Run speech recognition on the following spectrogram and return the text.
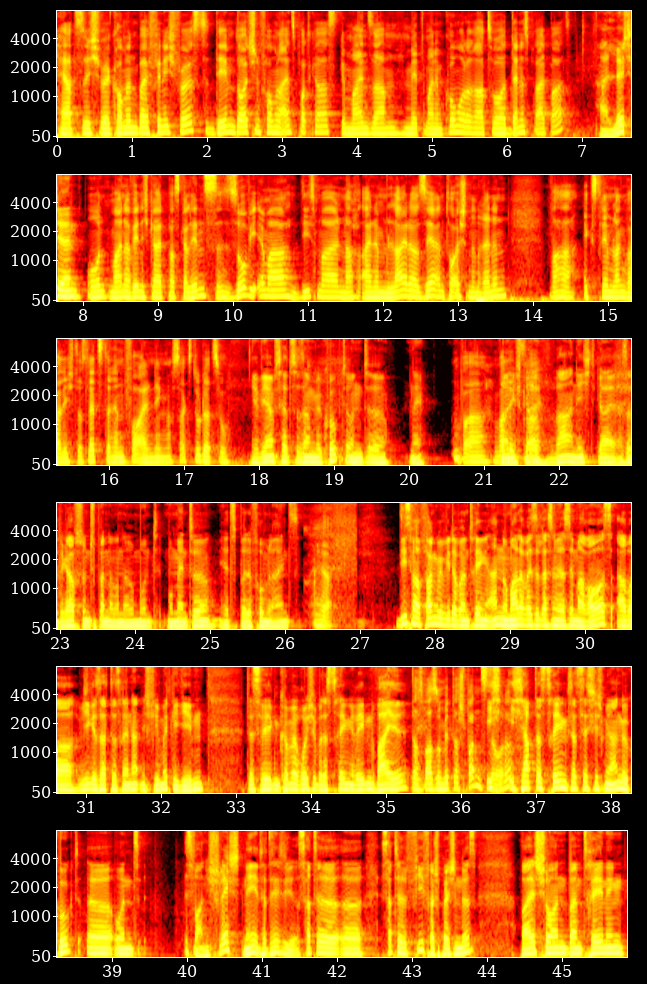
Herzlich willkommen bei Finish First, dem deutschen Formel 1 Podcast, gemeinsam mit meinem Co-Moderator Dennis Breitbart Hallöchen. und meiner Wenigkeit Pascal Hinz. So wie immer, diesmal nach einem leider sehr enttäuschenden Rennen. War extrem langweilig, das letzte Rennen vor allen Dingen. Was sagst du dazu? Ja, wir haben es ja zusammen geguckt und äh, nee, War, war, war, nicht geil. War nicht geil. Also da gab es schon spannendere Momente jetzt bei der Formel 1. ne? Ja. Diesmal fangen wir wieder beim Training an. Normalerweise lassen wir das immer raus, aber wie gesagt, das Rennen hat nicht viel mitgegeben. Deswegen können wir ruhig über das Training reden, weil Das war somit das Spannendste, ich, oder? ich habe das Training tatsächlich mir angeguckt äh, und es war nicht schlecht. Nee, tatsächlich. Es hatte, äh, es hatte vielversprechendes, weil schon beim Training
